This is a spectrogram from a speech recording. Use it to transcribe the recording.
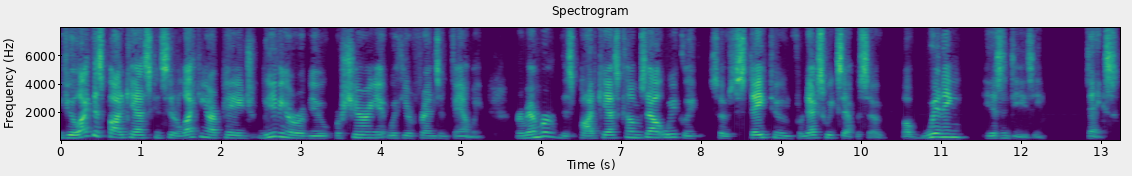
If you like this podcast, consider liking our page, leaving a review, or sharing it with your friends and family. Remember, this podcast comes out weekly, so stay tuned for next week's episode of Winning Isn't Easy. Thanks.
